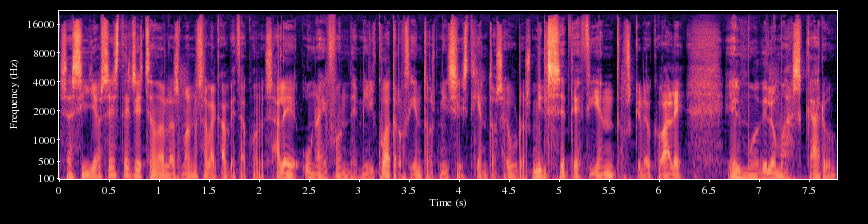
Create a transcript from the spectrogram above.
O sea, si ya os estáis echando las manos a la cabeza cuando sale un iPhone de 1400, 1600 euros, 1700 creo que vale el modelo más caro,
